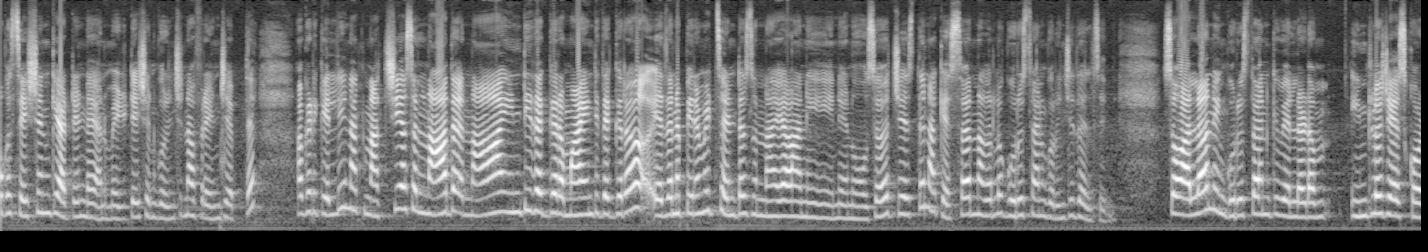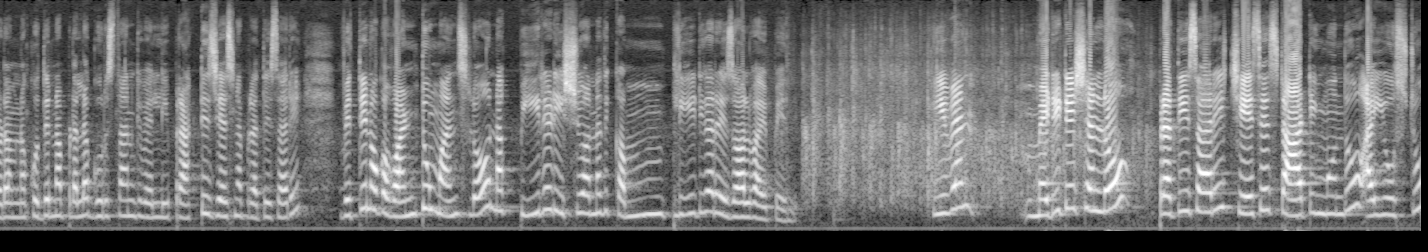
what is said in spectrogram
ఒక సెషన్కి అటెండ్ అయ్యాను మెడిటేషన్ గురించి నా ఫ్రెండ్ చెప్తే. అక్కడికి వెళ్ళి నాకు నచ్చి అసలు నా ద నా ఇంటి దగ్గర మా ఇంటి దగ్గర ఏదైనా పిరమిడ్ సెంటర్స్ ఉన్నాయా అని నేను సర్చ్ చేస్తే నాకు ఎస్ఆర్ నగర్లో గురుస్థాన్ గురించి తెలిసింది. సో అలా నేను గురుస్థాన్కి వెళ్ళడం ఇంట్లో చేసుకోవడం నాకు కుదిరినప్పుడల్లా గురుస్థాన్కి వెళ్ళి ప్రాక్టీస్ చేసిన ప్రతిసారి విత్ ఇన్ ఒక వన్ టూ మంత్స్లో నాకు పీరియడ్ ఇష్యూ అన్నది కంప్లీట్గా రిజాల్వ్ అయిపోయింది. ఈవెన్ మెడిటేషన్లో ప్రతిసారి చేసే స్టార్టింగ్ ముందు I use to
